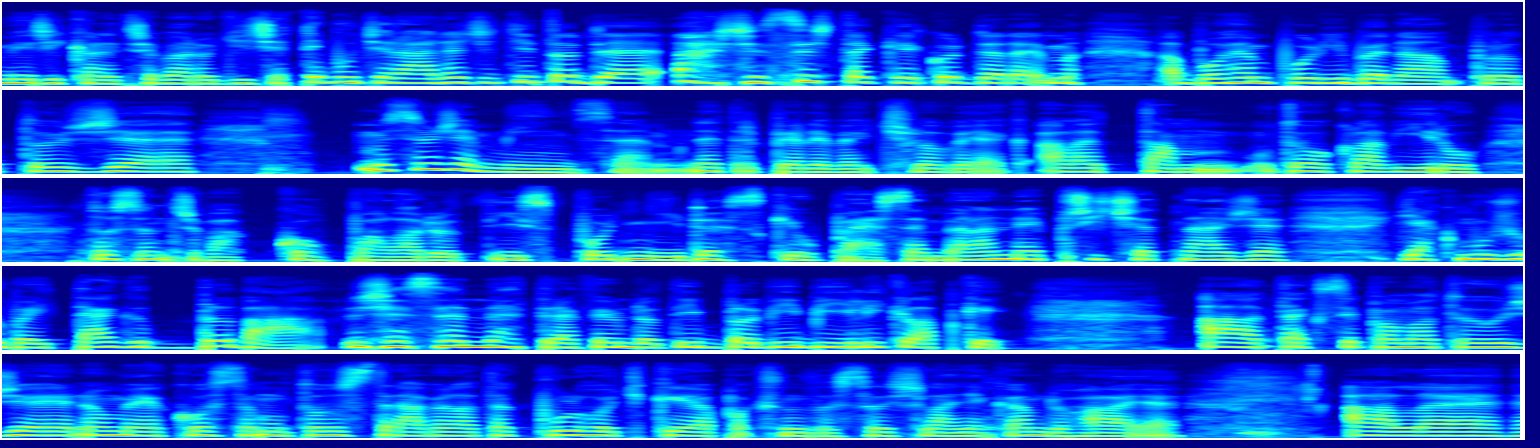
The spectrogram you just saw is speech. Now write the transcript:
mi říkali třeba rodiče, ty buď ráda, že ti to jde a že jsi tak jako darem a bohem políbená, protože myslím, že míň jsem netrpělivý člověk, ale tam u toho klavíru, to jsem třeba kopala do té spodní desky, úplně jsem byla nepříčetná, že jak můžu být tak blbá, že se netrefím do té blbý bílé klapky. A tak si pamatuju, že jenom jako jsem u toho strávila tak půl hoďky a pak jsem zase šla někam do háje. Ale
